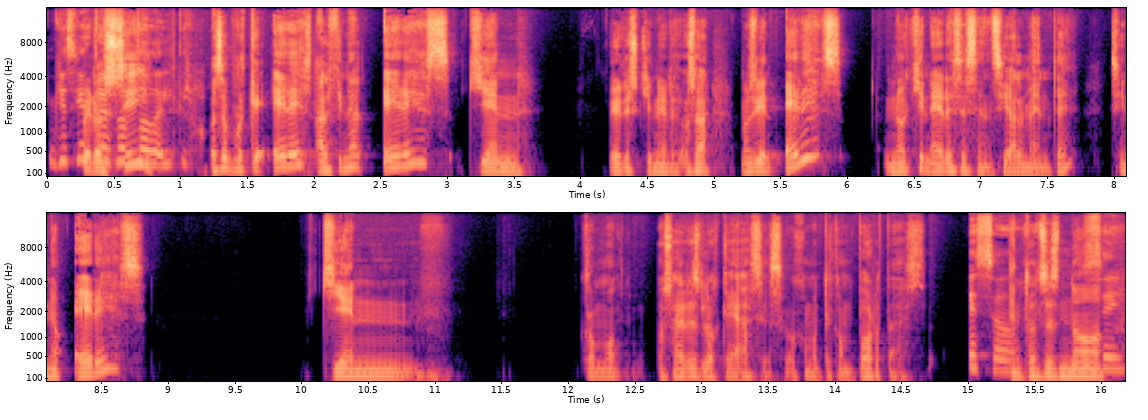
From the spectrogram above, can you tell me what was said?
Yo siento Pero eso sí. todo el tiempo. o sea, porque eres, al final, eres quien, eres quien eres. O sea, más bien, eres, no quien eres esencialmente, sino eres quien, como, o sea, eres lo que haces o cómo te comportas. Eso. Entonces no, Sí.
